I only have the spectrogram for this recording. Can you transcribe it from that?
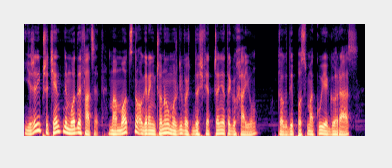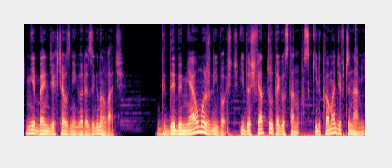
Jeżeli przeciętny młody facet ma mocno ograniczoną możliwość doświadczenia tego haju, to gdy posmakuje go raz, nie będzie chciał z niego rezygnować. Gdyby miał możliwość i doświadczył tego stanu z kilkoma dziewczynami,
